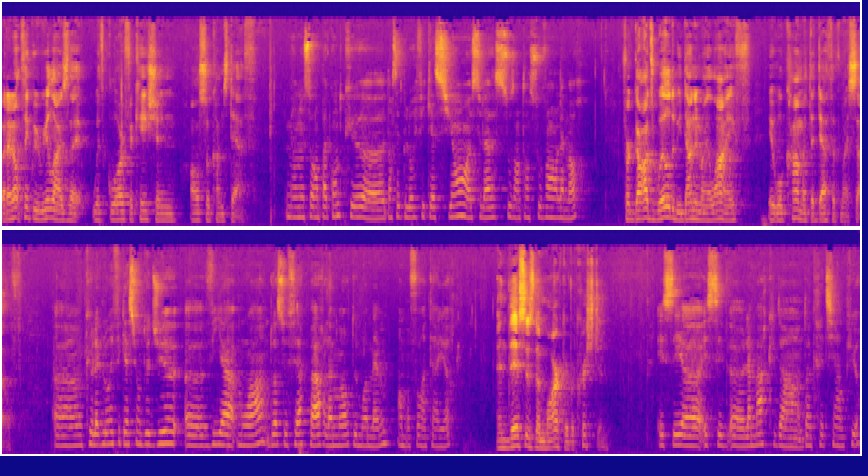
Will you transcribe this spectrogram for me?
But I don't think we realize that with glorification also comes death. Mais on ne se rend pas compte que euh, dans cette glorification, euh, cela sous-entend souvent la mort. For God's will to be done in my life, it will come at the death of myself. Euh, que la glorification de Dieu euh, via moi doit se faire par la mort de moi-même en mon fort intérieur. And this is the mark of a Christian. Et c'est euh, euh, la marque d'un chrétien pur.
